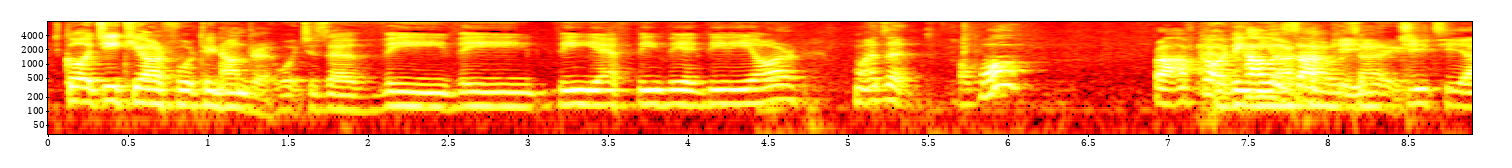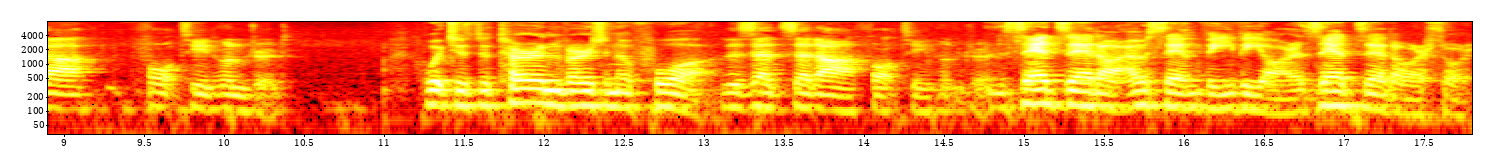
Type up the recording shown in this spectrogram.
It's got a GTR 1400, which is a V V VF VV VVR. What is it? A what? Right, I've got a A Kawasaki, Kawasaki. GTR 1400, Which is the Turin version of what? the ZZR 1400. ZZR. I was saying VVR. ZZR. Sorry.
